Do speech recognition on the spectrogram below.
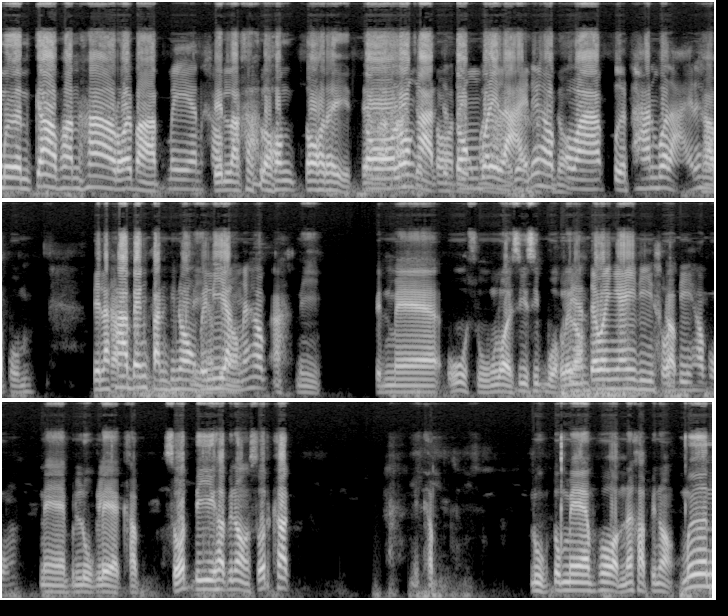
หมื่นเก้าพันห้าร้อยบาทแมนครับเป็นราคารองต่อได้แต่อว่าร่องอาจจะต้องบ่ได้หลายได้นะครับเพราะว่าเปิดพานบ่หลายนะคครัรับบผม เป็นราคาแบ่งปันพี่น้องไปเลี้ยงนะครับอะนี่ เป็นแม่โอ้สูงร้อยสี่สิบบวกเลยแม่เนาะนแต่ว่าใหญ่ดีสดครับดีครับผม แม่เป็นลูกแรกครับ สดดีครับพี่น้องสดคักนี่ครับ ลูกตัวแม่พร้อมนะครับ พี่น้องหมื่น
